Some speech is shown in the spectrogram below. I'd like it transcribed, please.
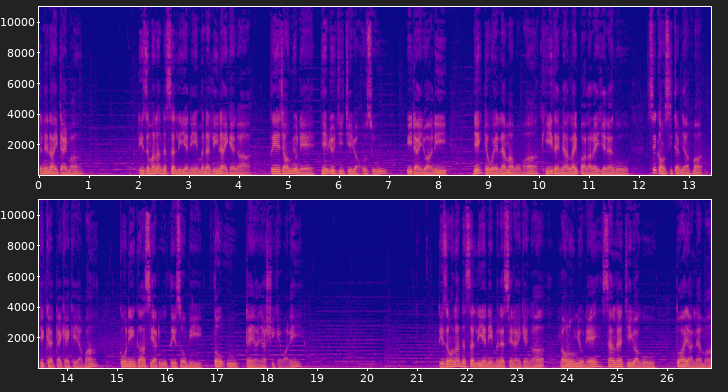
တနင်္လာရီတိုင်းမှာဒီဇင်ဘာလ24ရက်နေ့မနက်4နာရီခန့်ကတရေချောင်းမြို့နယ်ပြင်းပြူကြီးကျေးရွာအုပ်စုပြည်တိုင်ရွာအနီးမြိတ်တဝဲလမ်းမပေါ်မှာခီးသည်များလိုက်ပါလာတဲ့ရဲနန်းကိုစစ်ကောင်စီတပ်များမှပစ်ခတ်တိုက်ခိုက်ခဲ့ရမှာကုန်တင်ကားဆရာတူသေဆုံးပြီး 3ဦးဒဏ်ရာရရှိခဲ့ပါတယ်။ဒီဇင်ဘာလ24ရက်နေ့မနက်10:00နာရီခန့်ကလောင်းလုံးမြို့နယ်စမ်းလှကြီးရွာကိုတွားရလမ်းမှာ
